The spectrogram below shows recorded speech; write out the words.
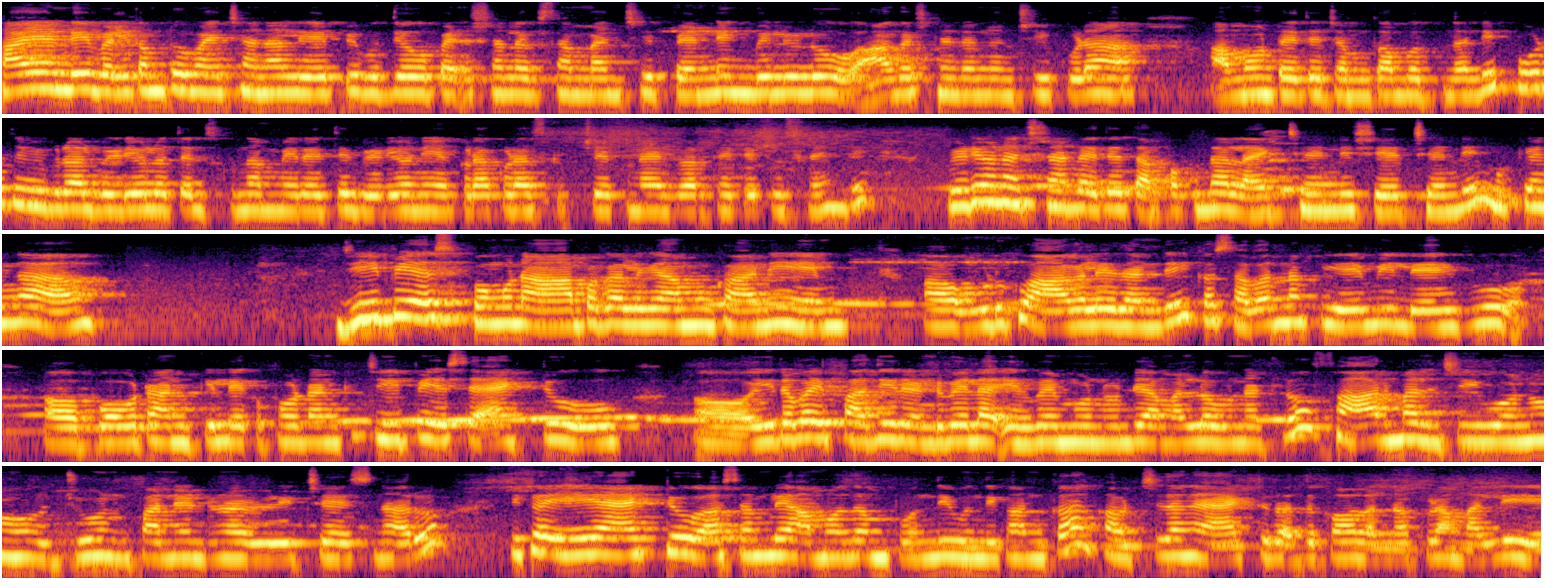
Hi అండి welcome to my channel. AP ఉద్యోగ పెన్షన్లకు సంబంధించి పెండింగ్ బిల్లులు ఆగస్ట్ నెల నుంచి కూడా అమౌంట్ అయితే జమ కాబోతుందండి. పూర్తి వివరాలు వీడియోలో తెలుసుకుందాం. మీరైతే వీడియోని ఎక్కడ కూడా స్కిప్ చేయకుండా ఇంతవరకు అయితే చూసేయండి. వీడియో నచ్చినట్లయితే తప్పకుండా లైక్ చేయండి షేర్ చేయండి. ముఖ్యంగా జీపీఎస్ పొంగున ఆపగలిగాము కానీ ఉడుకు ఆగలేదండి. ఇక సవరణకు ఏమీ లేవు. పోవటానికి లేకపోవడానికి జీపీఎస్ యాక్టు ఇరవై పది రెండు వేల ఇరవై మూడు నుండి అమల్లో ఉన్నట్లు ఫార్మల్ జీవోను జూన్ పన్నెండున రిలీజ్ చేసినారు. ఇక ఈ యాక్ట్ అసెంబ్లీ ఆమోదం పొంది ఉంది కనుక ఖచ్చితంగా యాక్ట్ రద్దు కావాలన్నా కూడా మళ్ళీ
